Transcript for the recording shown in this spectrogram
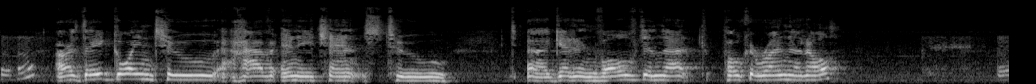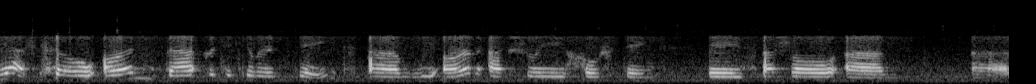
Mm-hmm. are they going to have any chance to uh, get involved in that poker run at all? Yes, so on that particular date, um, we are actually hosting a special um, uh,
